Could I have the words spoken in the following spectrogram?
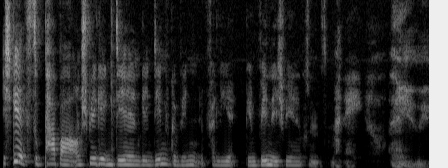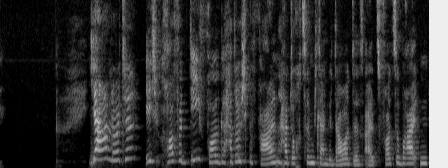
Ich gehe jetzt zu Papa und spiele gegen den. Gegen den gewinnen, verliere, gewinne ich wenigstens. Mann, ey. Ja, Leute, ich hoffe, die Folge hat euch gefallen. Hat doch ziemlich lange gedauert, das als vorzubereiten.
